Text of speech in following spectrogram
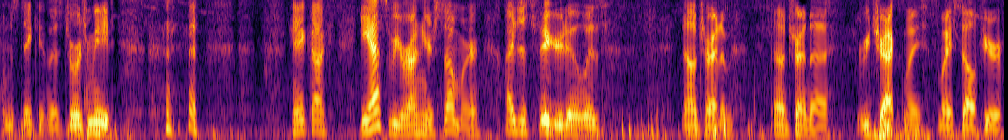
I'm mistaken. That's George Meade. Hancock, he has to be around here somewhere. I just figured it was. Now I'm trying to. Now I'm trying to retract my myself here.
